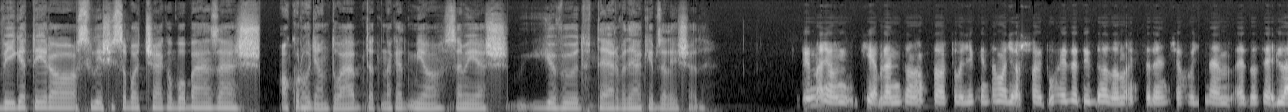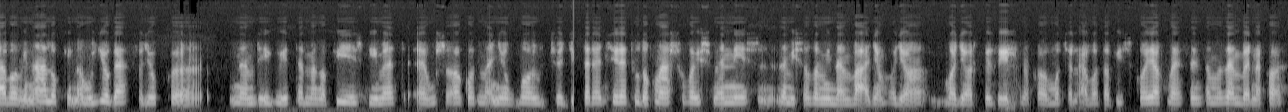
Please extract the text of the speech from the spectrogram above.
véget ér a szülési szabadság, a babázás, akkor hogyan tovább? Tehát neked mi a személyes jövőd, terved, elképzelésed? Én nagyon kiebrenítanak tartom egyébként a magyar sajtó helyzetét, de az a nagy szerencse, hogy nem ez az egy láb, amin állok. Én amúgy jogász vagyok, nemrég védtem meg a PhD-met EU-s alkotmányokból, úgyhogy szerencsére tudok máshova is menni, és nem is az a minden vágyam, hogy a magyar középnek a mocsarába tapiskoljak, mert szerintem az embernek a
